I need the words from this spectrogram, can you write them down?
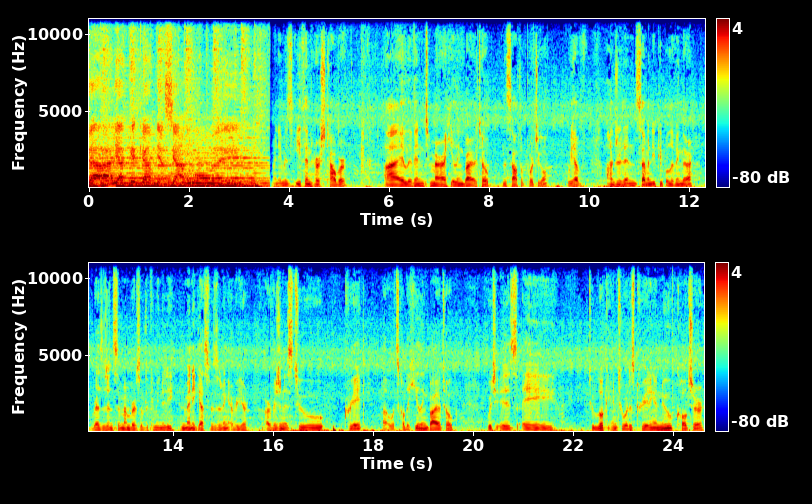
l'Italia che cambia siamo noi. My name is Ethan Hirsch Tauber. I live in Tamera Healing Biotope in the south of Portugal. We have 170 people living there, residents and members of the community, and many guests visiting every year. Our vision is to create uh, what's called a healing biotope, which is a to look into what is creating a new culture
